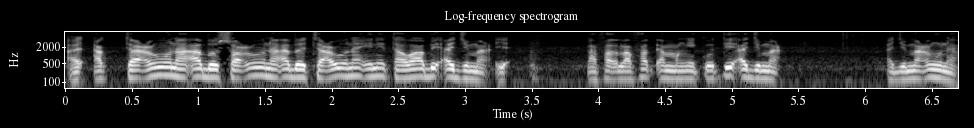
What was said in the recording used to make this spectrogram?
Akta'una absa'una abta'una ini tawabi ajma' ya. lafaz-lafaz yang mengikuti ajma' ajma'una.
